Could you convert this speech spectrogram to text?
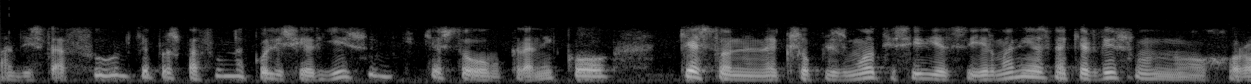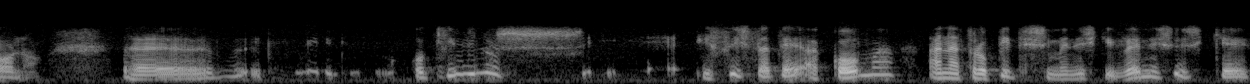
αντισταθούν και προσπαθούν να κολλησιεργήσουν και στο Ουκρανικό και στον εξοπλισμό της ίδιας της Γερμανίας να κερδίσουν χρόνο. Ε, ο κίνδυνος υφίσταται ακόμα ανατροπή της σημερινής κυβέρνησης και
